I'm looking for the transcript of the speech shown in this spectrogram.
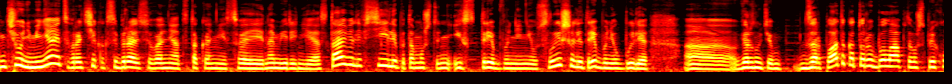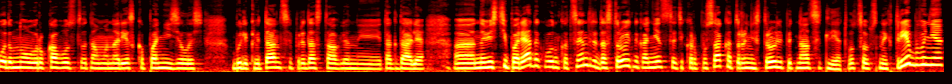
Ничего не меняется. Врачи как собирались увольняться, так они свои намерения оставили в силе, потому что их требования не услышали. Требования были э, вернуть им зарплату, которая была, потому что с приходом нового руководства там она резко понизилась, были квитанции предоставлены и так далее. Э, навести порядок в онкоцентре, достроить наконец-то эти корпуса, которые не строили 15 лет. Вот, собственно, их требования.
